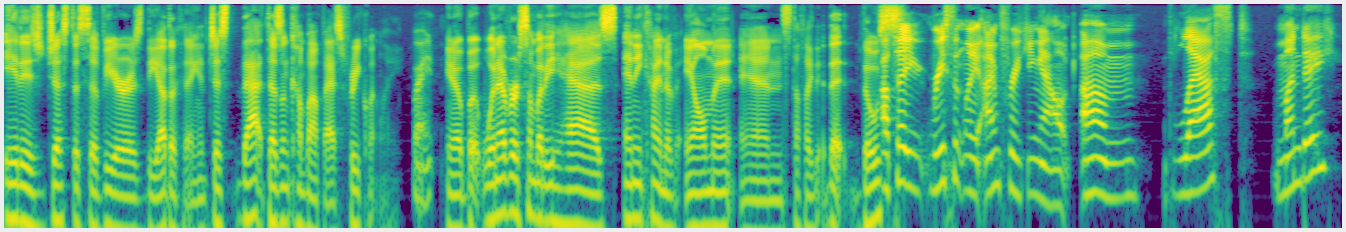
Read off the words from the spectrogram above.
it is just as severe as the other thing. It just that doesn't come up as frequently. right You know, but whenever somebody has any kind of ailment and stuff like that, that those I'll tell you recently I'm freaking out um last Monday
